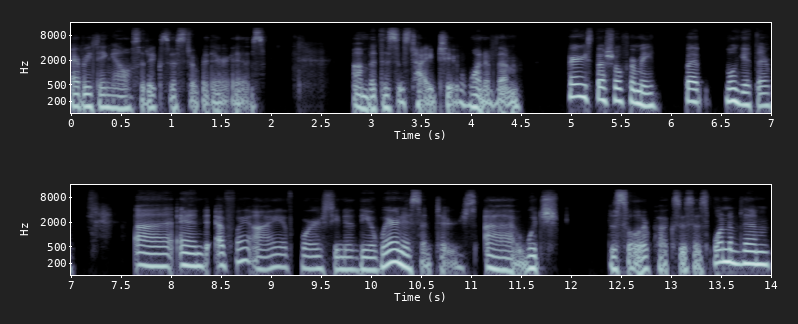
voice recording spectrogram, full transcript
Everything else that exists over there is. Um, but this is tied to one of them. Very special for me, but we'll get there. Uh, and FYI, of course, you know, the awareness centers, uh, which the solar plexus is one of them,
